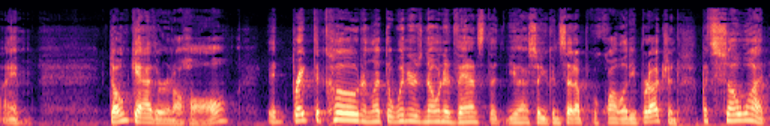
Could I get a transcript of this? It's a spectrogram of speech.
time? Don't gather in a hall. It, break the code and let the winners know in advance that you have, so you can set up a quality production. But so what?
